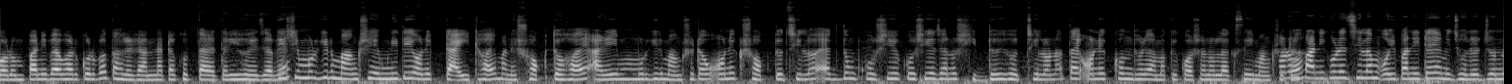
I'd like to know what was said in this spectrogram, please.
গরম পানি ব্যবহার করব তাহলে রান্নাটা খুব তাড়াতাড়ি হয়ে যাবে। দেশি মুরগির মাংস এমনিতেই অনেক টাইট হয় মানে শক্ত হয় আর এই মুরগির মাংসটাও অনেক শক্ত ছিল একদম কষিয়ে কষিয়ে যেন সিদ্ধই হচ্ছিল না তাই অনেকক্ষণ ধরে আমাকে কষানো লাগছে এই মাংসটা। গরম পানি করেছিলাম ওই পানিটাই আমি ঝোলের জন্য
